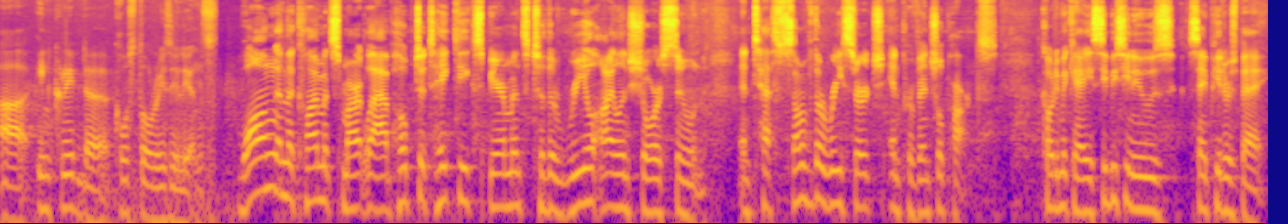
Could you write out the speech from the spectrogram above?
uh, increase the coastal resilience. Wong and the Climate Smart Lab hope to take the experiments to the real island shore soon and test some of the research in provincial parks. Cody MacKay, CBC News, St. Peter's Bay.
